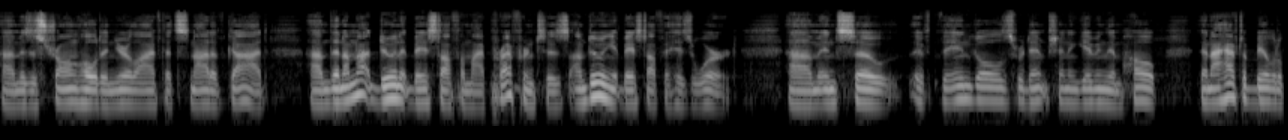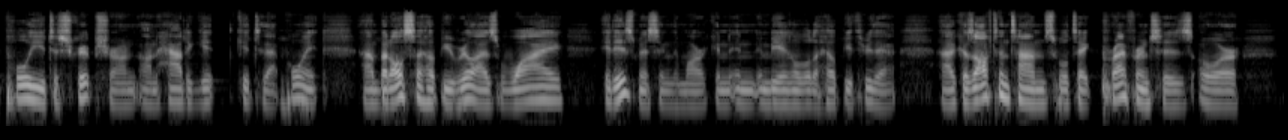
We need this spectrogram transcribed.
um, is a stronghold in your life that's not of God, um, then I'm not doing it based off of my preferences. I'm doing it based off of His Word. Um, and so, if the end goal is redemption and giving them hope, then I have to be able to pull you to Scripture on, on how to get get to that point, um, but also help you realize why it is missing the mark and, and, and being able to help you through that because uh, oftentimes we'll take preferences or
